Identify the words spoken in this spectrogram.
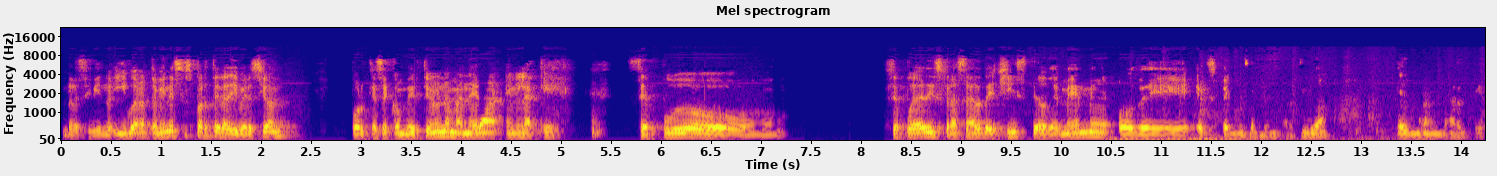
recibiendo. Y bueno, también eso es parte de la diversión, porque se convirtió en una manera en la que se pudo, se puede disfrazar de chiste o de meme o de experiencia compartida el mandarle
